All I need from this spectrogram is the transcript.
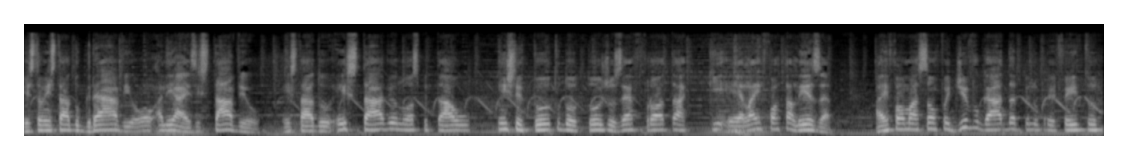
estão em estado grave, ou aliás, estável, estado estável no Hospital Instituto Dr. José Frota, aqui, é, lá em Fortaleza. A informação foi divulgada pelo prefeito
